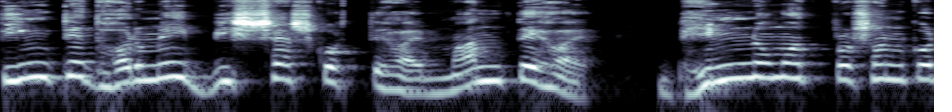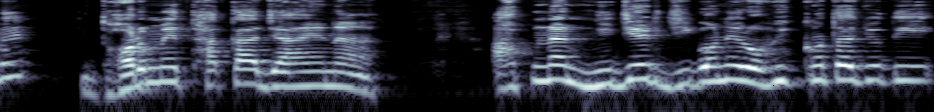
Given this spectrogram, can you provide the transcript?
তিনটে ধর্মেই বিশ্বাস করতে হয়, মানতে হয়। ভিন্ন মত পোষণ করে ধর্মে থাকা যায় না। আপনার নিজের জীবনের অভিজ্ঞতা যদি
